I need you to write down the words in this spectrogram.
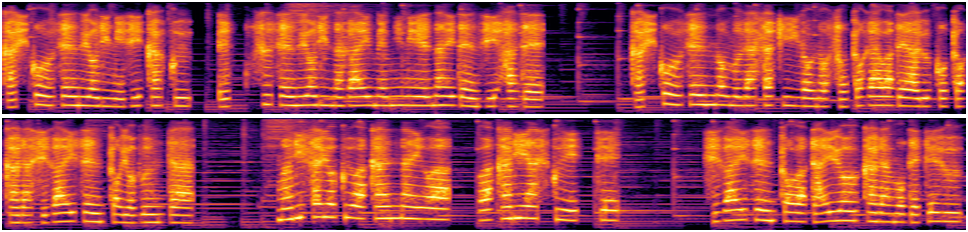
可視光線より短く、X 線より長い目に見えない電磁波で、可視光線の紫色の外側であることから紫外線と呼ぶんだ。マリサよくわかんないわ、わかりやすく言って。紫外線とは太陽からも出てる、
